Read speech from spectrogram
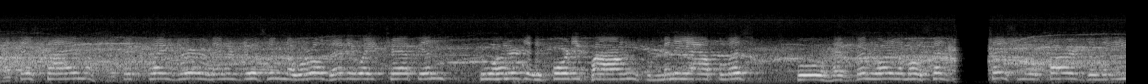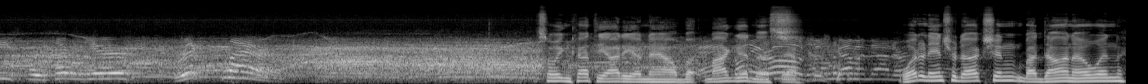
At this time, I take pleasure in introducing the world's heavyweight champion, 240 pounds from Minneapolis, who has been one of the most sensational cards in the East for several years, Ric Flair. So we can cut the audio now, but my goodness. What an introduction by Don Owen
